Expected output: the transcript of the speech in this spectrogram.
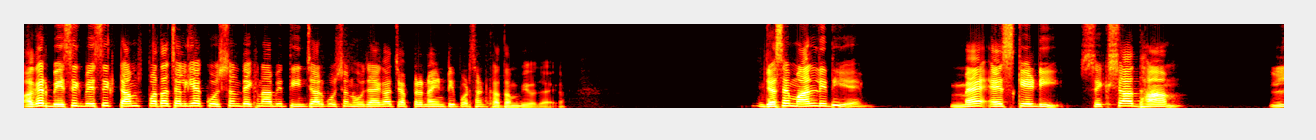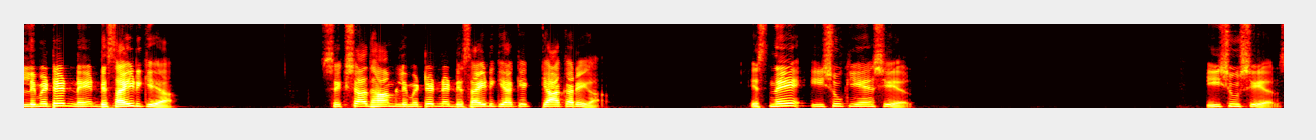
अगर बेसिक बेसिक टर्म्स पता चल गया क्वेश्चन देखना अभी तीन चार क्वेश्चन हो जाएगा चैप्टर नाइनटी परसेंट खत्म भी हो जाएगा। जैसे मान लीजिए, मैं एस के डी शिक्षा धाम लिमिटेड ने डिसाइड किया। शिक्षा धाम लिमिटेड ने डिसाइड किया कि क्या करेगा। इसने इशू किए हैं शेयर इशू शेयर्स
